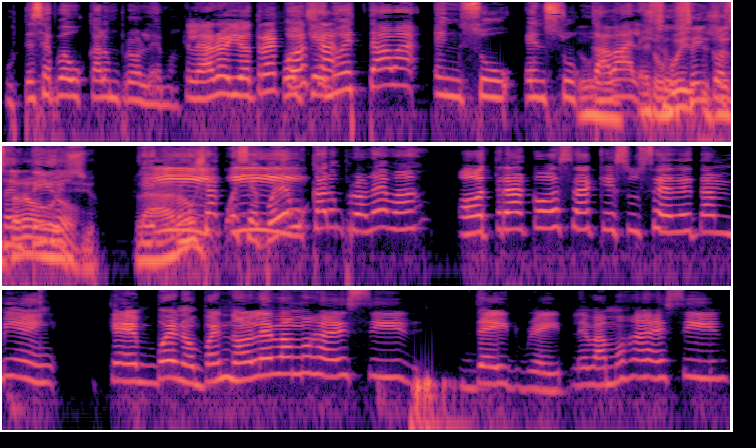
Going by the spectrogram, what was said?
usted se puede buscar un problema. Claro, y otra Porque cosa. no estaba en su en sus Uh, cabales. en Su sus cinco sentidos. Claro. Mucha- Y- se puede buscar un problema. Otra cosa que sucede también, que bueno, pues no le vamos a decir date rape, le vamos a decir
